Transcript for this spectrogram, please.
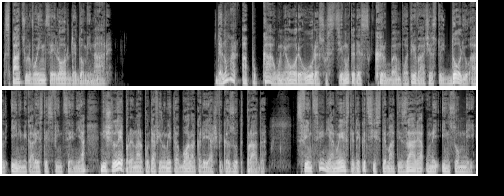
spațiul voinței lor de dominare. De nu m-ar apuca uneori o ură susținută de scârbă împotriva acestui doliu al inimii care este sfințenia, nici lepră n-ar putea fi numită boala care i-aș fi căzut pradă. Sfințenia nu este decât sistematizarea unei insomnii,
